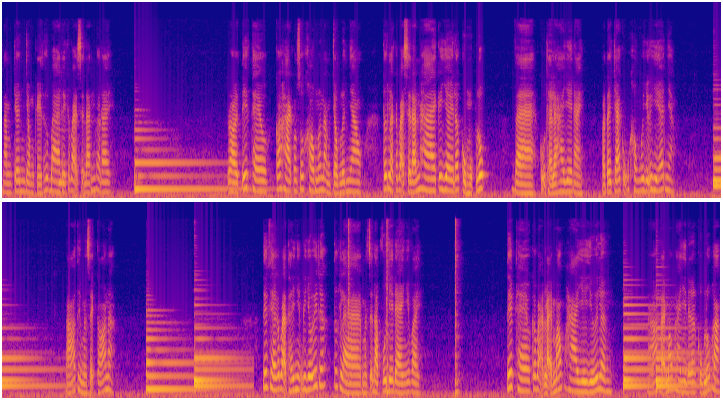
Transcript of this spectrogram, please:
nằm trên dòng kẻ thứ ba thì các bạn sẽ đánh vào đây. Rồi tiếp theo, có hai con số 0 nó nằm chồng lên nhau, tức là các bạn sẽ đánh hai cái dây đó cùng một lúc và cụ thể là hai dây này và tay trái cũng không có giữ gì hết nha đó, thì mình sẽ có nè. Tiếp theo các bạn thấy những cái dấu ít đó tức là mình sẽ đập vô dây đàn như vậy. Tiếp theo các bạn lại móc hai dây dưới lên. Đó, lại móc hai dây lên cùng lúc ha.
